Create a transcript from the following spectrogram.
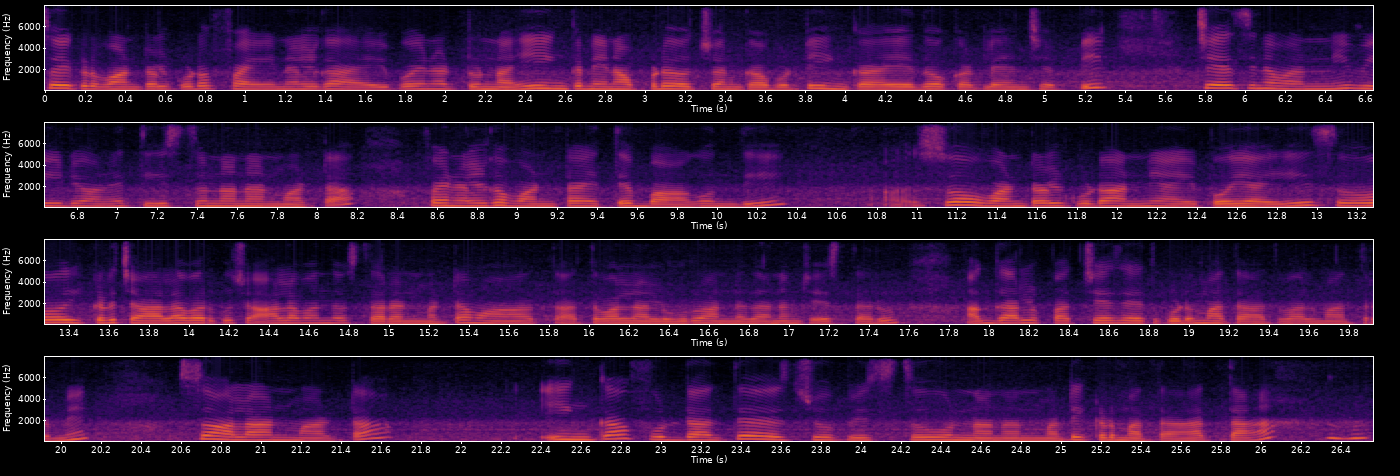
సో ఇక్కడ వంటలు కూడా ఫైనల్గా అయిపోయినట్టున్నాయి. ఇంకా నేను అప్పుడే వచ్చాను కాబట్టి ఇంకా ఏదో ఒకట్లే అని చెప్పి చేసినవన్నీ వీడియో అనేది తీస్తున్నాను అనమాట ఫైనల్గా వంట అయితే బాగుంది. సో వంటలు కూడా అన్నీ అయిపోయాయి. సో ఇక్కడ చాలా వరకు చాలామంది వస్తారనమాట మా తాత వాళ్ళు నలుగురు అన్నదానం చేస్తారు. అగ్గార్లు పచ్చేసేది కూడా మా తాత వాళ్ళు మాత్రమే. సో అలా అన్నమాట. ఇంకా ఫుడ్ అయితే చూపిస్తూ ఉన్నాను అనమాట ఇక్కడ మా తాత.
